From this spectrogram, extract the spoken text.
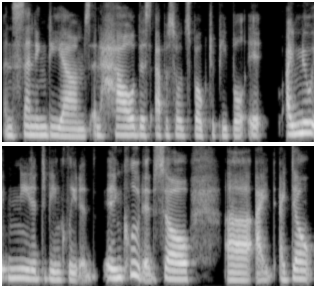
and sending DMs and how this episode spoke to people, it I knew it needed to be included included. So uh, I I don't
